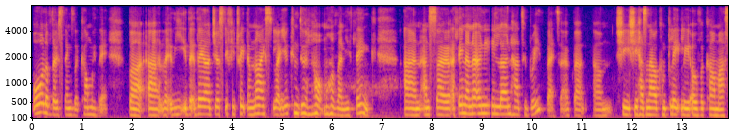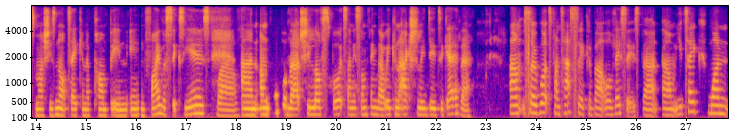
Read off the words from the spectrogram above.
all of those things that come with it. But uh, they, they are just, if you treat them nice, like you can do a lot more than you think. And, and so Athina not only learned how to breathe better, but um, she, she has now completely overcome asthma. She's not taken a pump in, in five or six years. Wow. And on top of that, she loves sports and it's something that we can actually do together. Um, so what's fantastic about all this is that um, you take one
